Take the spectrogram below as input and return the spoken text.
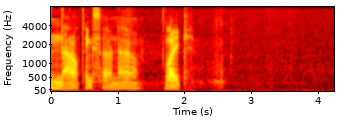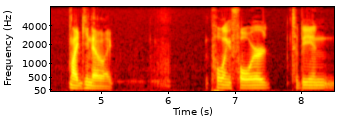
Mm, I don't think so. No, like, like you know, like pulling forward to be in,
